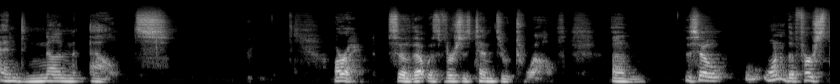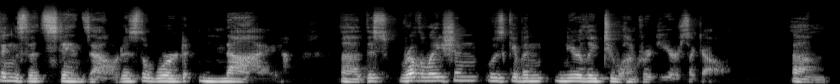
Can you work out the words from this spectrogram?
and none else. All right, so that was verses 10 through 12. Um, so, one of the first things that stands out is the word nigh. Uh, this revelation was given nearly 200 years ago. Um,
